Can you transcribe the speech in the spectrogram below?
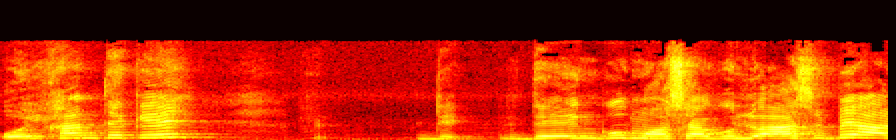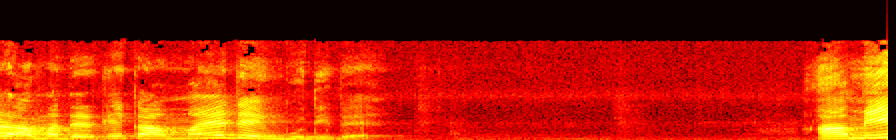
ওইখান থেকে ডেঙ্গু মশাগুলো আসবে আর আমাদেরকে কামায় ডেঙ্গু দিবে। আমি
